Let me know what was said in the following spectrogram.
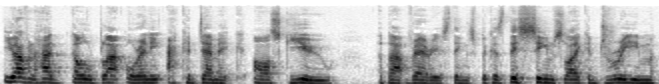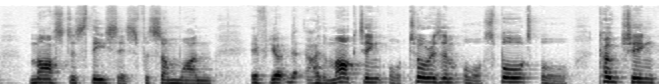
you haven't had Goldblatt or any academic ask you about various things because this seems like a dream master's thesis for someone if you're either marketing or tourism or sport or coaching.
